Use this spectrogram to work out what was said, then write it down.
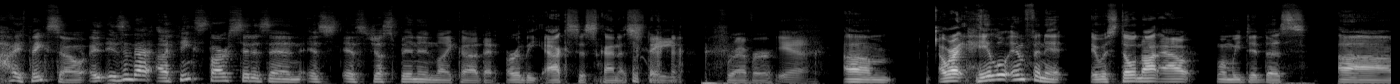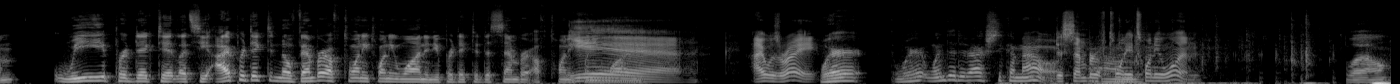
I think so. Isn't that? I think Star Citizen is is just been in like uh, that early access kind of state forever. yeah. Um, all right, Halo Infinite. It was still not out when we did this. Um, we predicted. Let's see. I predicted November of 2021, and you predicted December of 2021. Yeah. I was right. Where? Where? When did it actually come out? December of Um, 2021. Well,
